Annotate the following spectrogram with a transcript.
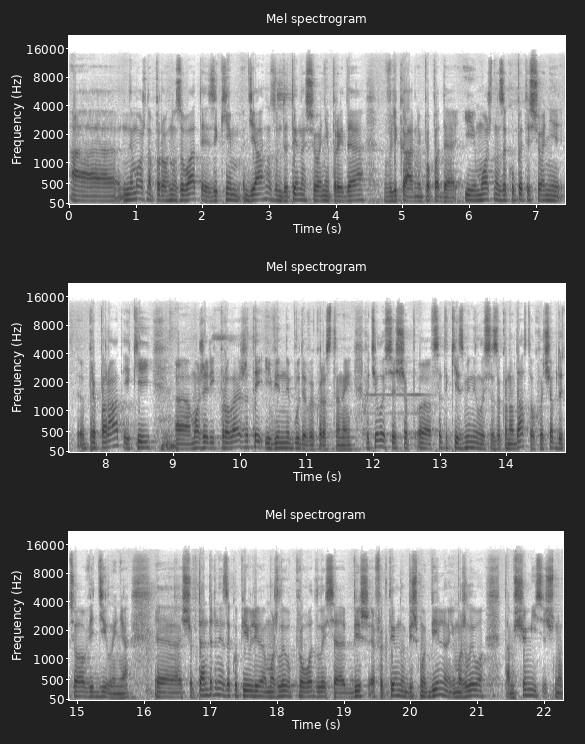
А не можна прогнозувати, з яким діагнозом дитина сьогодні прийде в лікарню, попаде. І можна закупити сьогодні препарат, який е, може рік пролежати, і він не буде використаний. Хотілося, щоб е, все-таки змінилося законодавство, хоча б до цього відділення, е, щоб тендерні закупівлі можливо проводилися більш ефективно, більш мобільно і можливо там щомісячно.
